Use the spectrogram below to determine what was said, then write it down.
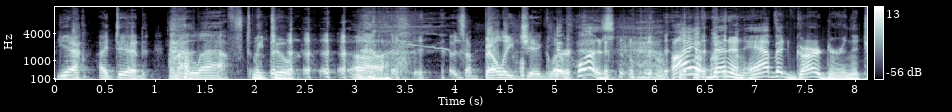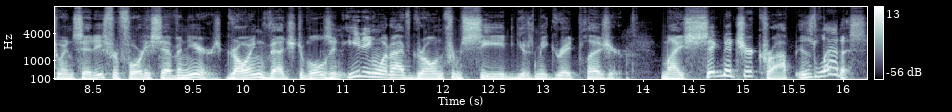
Yeah, I did, and I laughed. Me too. It was a belly jiggler. It was. I have been an avid gardener in the Twin Cities for 47 years. Growing vegetables and eating what I've grown from seed gives me great pleasure. My signature crop is lettuce.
